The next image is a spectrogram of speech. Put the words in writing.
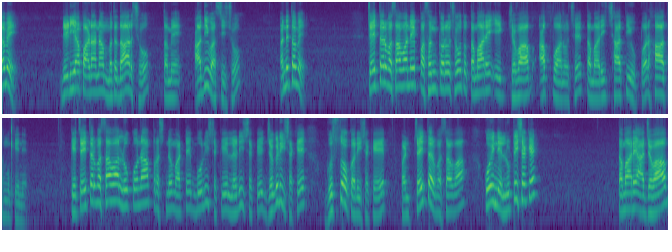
તમે ડેડિયાપાડાના મતદાર છો, તમે આદિવાસી છો અને તમે ચૈતર વસાવાને પસંદ કરો છો, તો તમારે એક જવાબ આપવાનો છે તમારી છાતી ઉપર હાથ મૂકીને. કે ચૈતર વસાવા લોકોના પ્રશ્ન માટે બોલી શકે, લડી શકે, ઝઘડી શકે, ગુસ્સો કરી શકે, પણ ચૈતર વસાવા કોઈને લૂંટી શકે? તમારે આ જવાબ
